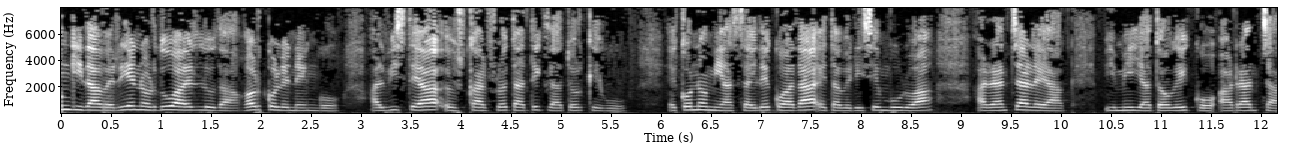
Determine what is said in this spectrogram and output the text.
Ongi da berrien ordua heldu da gaurko lehenengo. Albistea Euskal Flotatik datorkigu. Ekonomia zailekoa da eta berizen burua arantzaleak 2008ko arantza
